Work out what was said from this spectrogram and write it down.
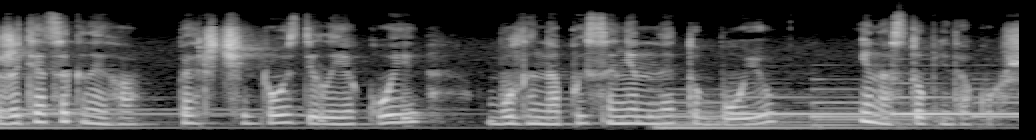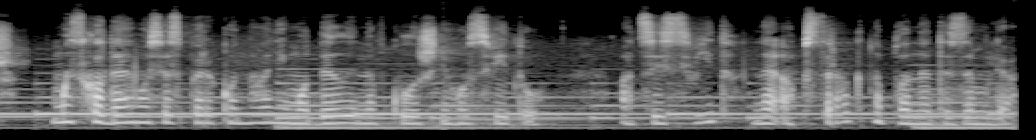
Життя це книга, перші розділи якої були написані не тобою, і наступні також. Ми складаємося з переконань і моделей навколишнього світу, а цей світ не абстрактна планета Земля,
